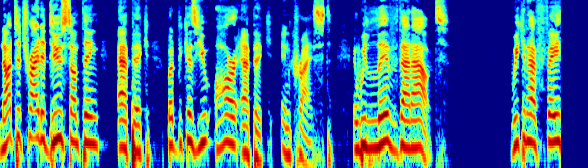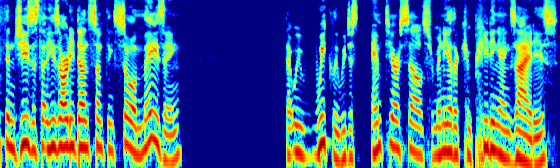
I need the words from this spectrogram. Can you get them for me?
Not to try to do something epic, but because you are epic in Christ. And we live that out. We can have faith in Jesus that he's already done something so amazing that we weekly we just empty ourselves from any other competing anxieties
